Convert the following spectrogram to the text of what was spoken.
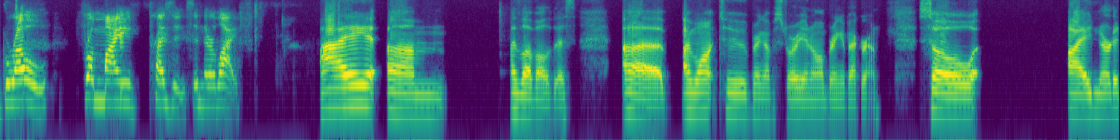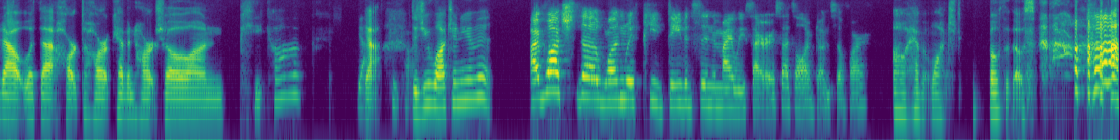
grow from my presence in their life I um I love all of this. Uh I want to bring up a story and I'll bring it back around. So I nerded out with that Hart to Heart Kevin Hart show on Peacock. yeah Yeah. peacock Did you watch any of it? I've watched the one with Pete Davidson and Miley Cyrus. That's all I've done so far. Oh, I haven't watched both of those.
